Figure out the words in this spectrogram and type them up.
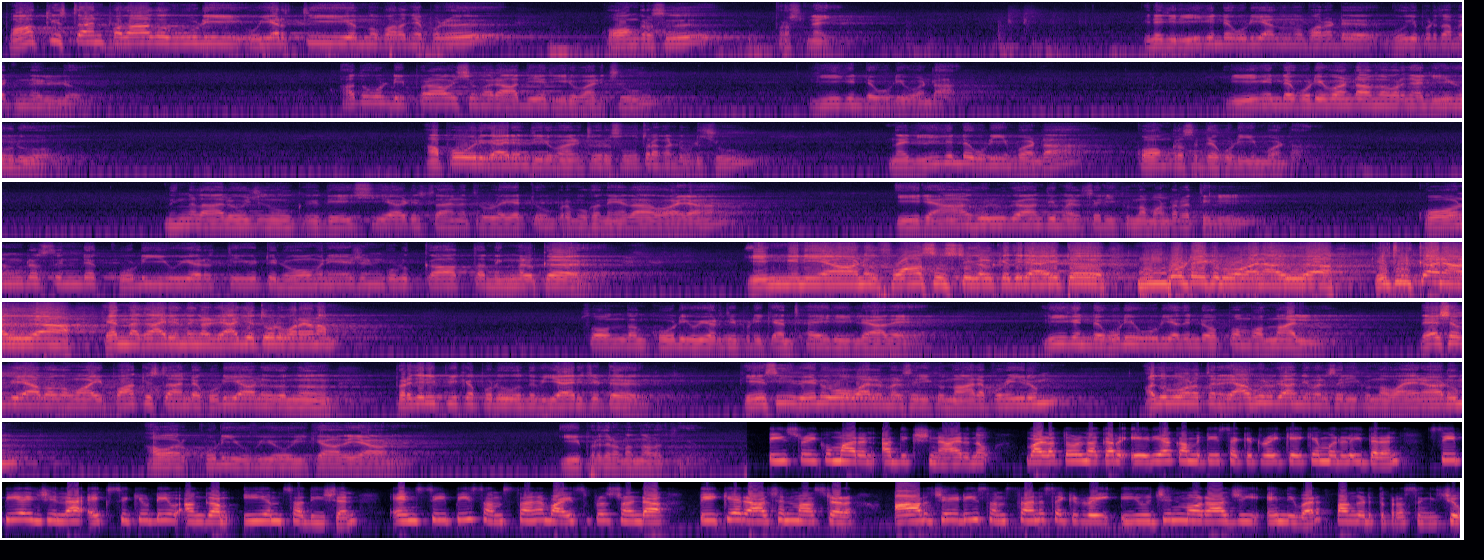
പാകിസ്ഥാൻ പതാക കൂടി ഉയർത്തി എന്ന് പറഞ്ഞപ്പോൾ കോൺഗ്രസ് പ്രശ്നമായി. പിന്നെ ഇത് ലീഗിന്റെ കൂടിയാണെന്നൊന്നും പറഞ്ഞിട്ട് ബോധ്യപ്പെടുത്താൻ പറ്റുന്നില്ലല്ലോ. അതുകൊണ്ട് ഇപ്രാവശ്യം അവർ ആദ്യമേ തീരുമാനിച്ചു ലീഗിന്റെ കൂടി വേണ്ട. ലീഗിന്റെ കൂടി വേണ്ട എന്ന് പറഞ്ഞാൽ ലീഗ് വിടുവോ? അപ്പോൾ ഒരു കാര്യം തീരുമാനിച്ചു ഒരു സൂത്രം കണ്ടുപിടിച്ചു. എന്നാൽ ലീഗിന്റെ കൊടിയും വേണ്ട കോൺഗ്രസിന്റെ കൊടിയും വേണ്ട. നിങ്ങൾ ആലോചിച്ച് നോക്ക് ദേശീയാടിസ്ഥാനത്തിലുള്ള ഏറ്റവും പ്രമുഖ നേതാവായ ഈ രാഹുൽ ഗാന്ധി മത്സരിക്കുന്ന മണ്ഡലത്തിൽ കോൺഗ്രസിന്റെ കൊടി ഉയർത്തിയിട്ട് നോമിനേഷൻ കൊടുക്കാത്ത നിങ്ങൾക്ക് എങ്ങനെയാണ് ഫാസിസ്റ്റുകൾക്കെതിരായിട്ട് മുമ്പോട്ടേക്ക് പോകാനാകുക എതിർക്കാനാകുക എന്ന കാര്യം നിങ്ങൾ രാജ്യത്തോട് പറയണം. സ്വന്തം കൊടി ഉയർത്തി പിടിക്കാൻ ധൈര്യമില്ലാതെ ലീഗിന്റെ കൊടി കൂടി അതിന്റെ ഒപ്പം വന്നാൽ ദേശവ്യാപകമായി പാകിസ്ഥാന്റെ കൊടിയാണ് എന്ന് പ്രചരിപ്പിക്കപ്പെടൂ എന്ന് വിചാരിച്ചിട്ട് കെ സി വേണുഗോപാലൻ മത്സരിക്കുന്ന ആലപ്പുഴയിലും അതുപോലെ തന്നെ രാഹുൽ ഗാന്ധി മത്സരിക്കുന്ന വയനാടും അവർ കൊടി ഉപയോഗിക്കാതെയാണ് ഈ പ്രചരണം നടത്തിയത്. പി ശ്രീകുമാരൻ അധ്യക്ഷനായിരുന്നു. Vallathol Nagar area committee secretary K K Muraleedharan C P I ജില്ലാ എക്സിക്യൂട്ടീവ് അംഗം E M Satheesan N C P സംസ്ഥാന vice president P K Rajan master R J D സംസ്ഥാന സെക്രട്ടറി യുജിൻ മൊറാജി എന്നിവർ പങ്കെടുത്ത് പ്രസംഗിച്ചു.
